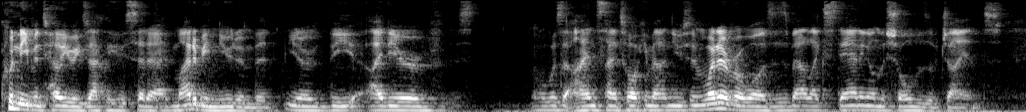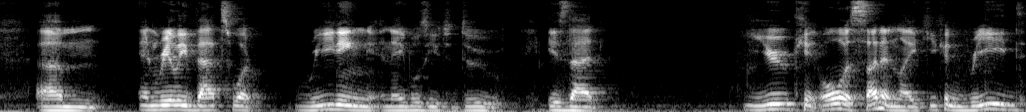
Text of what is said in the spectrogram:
couldn't even tell you exactly who said it. It might have been Newton, but you know the idea of what was it Einstein talking about Newton, whatever it was, is about like standing on the shoulders of giants, um, and really that's what reading enables you to do. Is that you can all of a sudden like you can read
